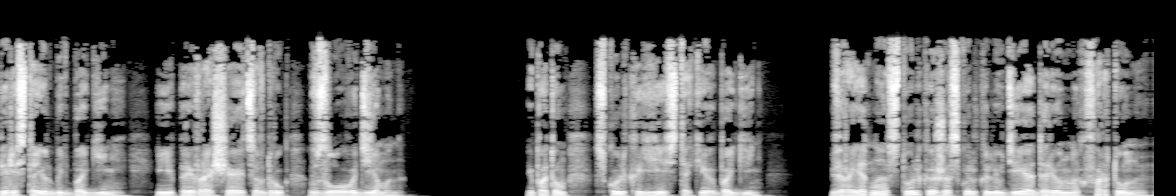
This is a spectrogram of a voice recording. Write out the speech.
перестает быть богиней и превращается вдруг в злого демона? И потом, сколько есть таких богинь? Вероятно, столько же, сколько людей, одаренных фортуной,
